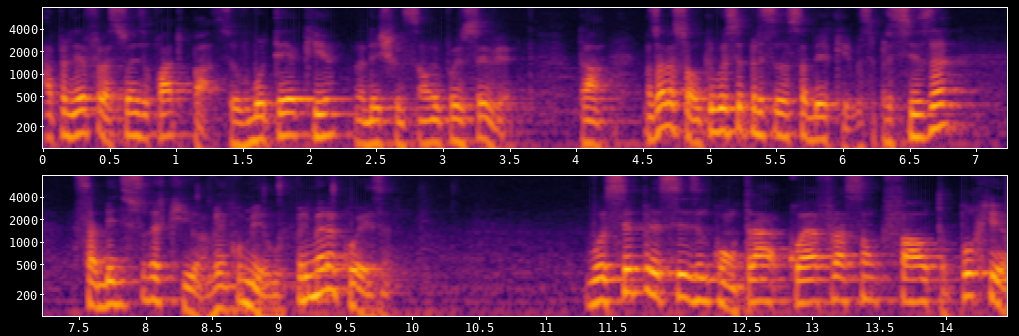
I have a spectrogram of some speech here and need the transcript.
aprender frações em quatro passos. Eu botei aqui na descrição, depois você vê. Tá? Mas olha só, o que você precisa saber aqui? Você precisa saber disso daqui, ó. Vem comigo. Primeira coisa, você precisa encontrar qual é a fração que falta. Por quê?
